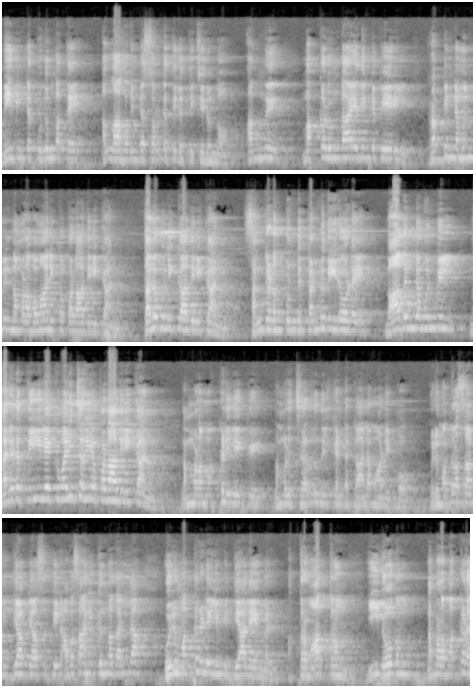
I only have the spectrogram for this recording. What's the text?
നീ നിന്റെ കുടുംബത്തെ അള്ളാഹുവിന്റെ സ്വർഗത്തിൽ എത്തിച്ചിരുന്നോ. അന്ന് മക്കളുണ്ടായതിന്റെ പേരിൽ റബ്ബിന്റെ മുൻപിൽ നമ്മൾ അപമാനിക്കപ്പെടാതിരിക്കാൻ തലകുനിക്കാതിരിക്കാൻ സങ്കടം കൊണ്ട് കണ്ണുനീരോടെ നാഥന്റെ മുൻപിൽ നരകത്തീയിലേക്ക് വലിച്ചെറിയപ്പെടാതിരിക്കാൻ നമ്മളെ മക്കളിലേക്ക് നമ്മൾ ചേർന്ന് നിൽക്കേണ്ട കാലമാണിപ്പോ. ഒരു മദ്രസ വിദ്യാഭ്യാസത്തിൽ അവസാനിക്കുന്നതല്ല ഒരു മക്കളുടെയും വിദ്യാലയങ്ങൾ. അത്രമാത്രം ഈ ലോകം നമ്മളെ മക്കളെ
